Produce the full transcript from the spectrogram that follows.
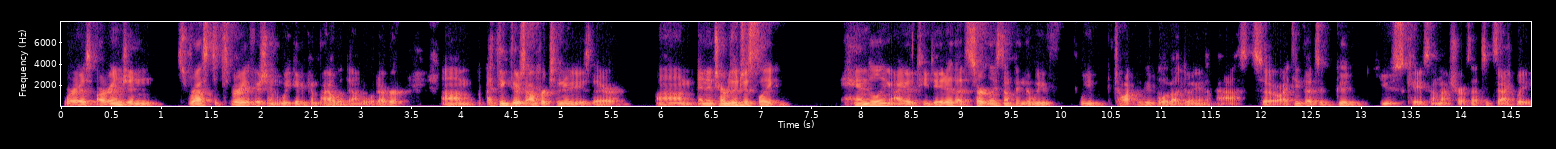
Whereas our engine, it's Rust, it's very efficient. We could compile it down to whatever. Um, I think there's opportunities there. Um, and in terms of just like handling IoT data, that's certainly something that we've we've talked with people about doing in the past. So I think that's a good use case. I'm not sure if that's exactly.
